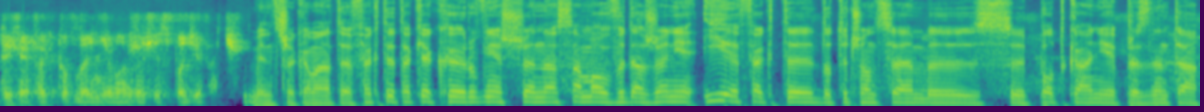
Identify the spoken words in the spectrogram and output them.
tych efektów będzie można się spodziewać. Więc czekamy na te efekty, tak jak również na samo wydarzenie i efekty dotyczące spotkań prezydenta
